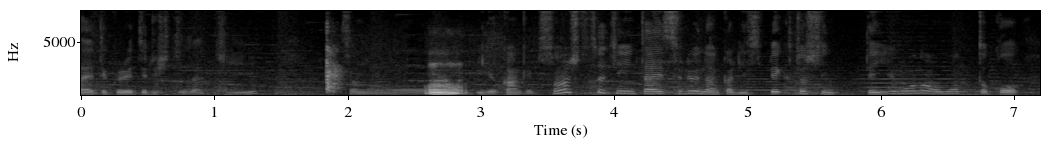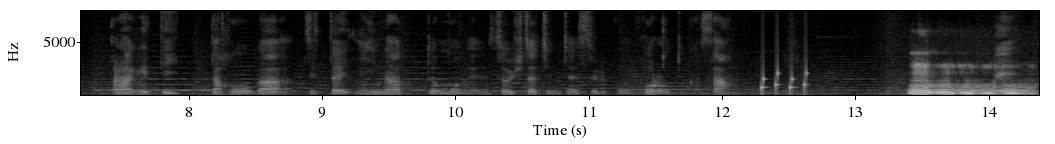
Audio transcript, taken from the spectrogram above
えてくれてる人たちその、うん。医療関係その人たちに対するなんかリスペクト心っていうものをもっとこう荒げていった方が絶対いいなって思うんだよね。そういう人たちに対するこうフォローとかさ。うんうんうんうんうん。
